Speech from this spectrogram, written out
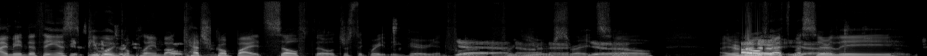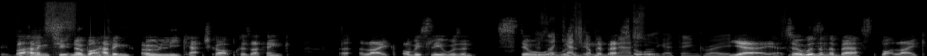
I mean, the thing is, It's people can complain about catch cup by itself, though, just the Great League variant for Yeah, for no, years, know, right? yeah. So I don't I know, if that's yeah. necessarily. That's true. But having two, no, but having only catch cup because I think, uh, like, obviously it wasn't still It was it like wasn't the best of. League, I think, right? Yeah, yeah. So it wasn't the best, but like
